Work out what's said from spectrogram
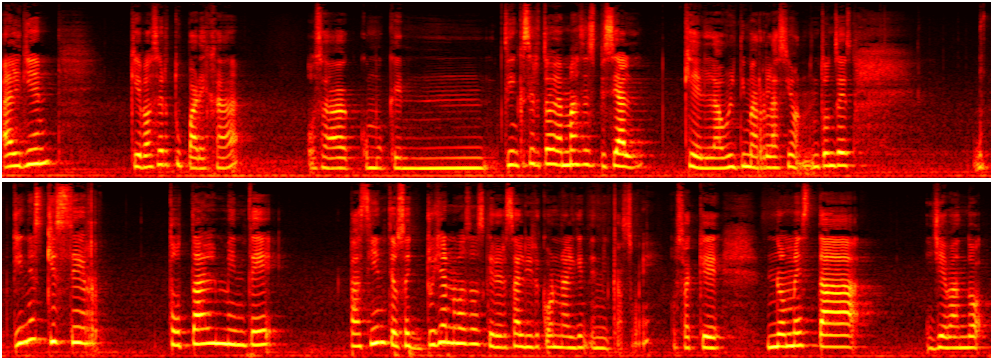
alguien que va a ser tu pareja, o sea, como que tiene que ser todavía más especial que la última relación. Entonces, tienes que ser totalmente paciente, o sea, tú ya no vas a querer salir con alguien, en mi caso, ¿eh? O sea, que no me está llevando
